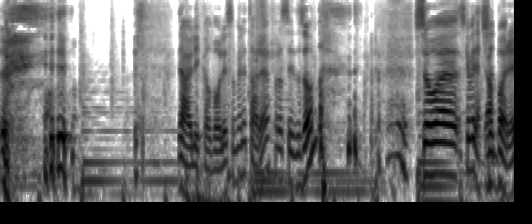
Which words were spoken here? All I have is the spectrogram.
det er jo like alvorlig som militæret, for å si det sånn. Så eh, skal vi rett og slett bare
